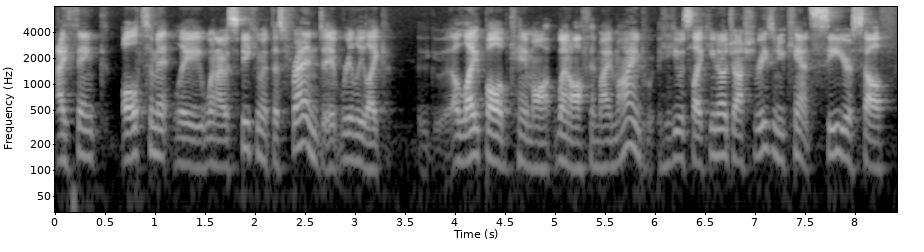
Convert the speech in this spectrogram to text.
I think ultimately, when I was speaking with this friend, it really like a light bulb came off went off in my mind he was like you know josh the reason you can't see yourself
